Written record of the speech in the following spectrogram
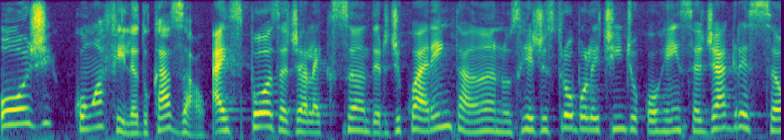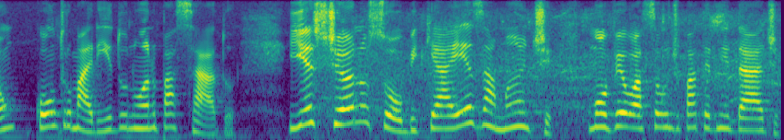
hoje com a filha do casal. A esposa de Alexander, de 40 anos, registrou boletim de ocorrência de agressão contra o marido no ano passado. E este ano soube que a ex-amante moveu ação de paternidade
